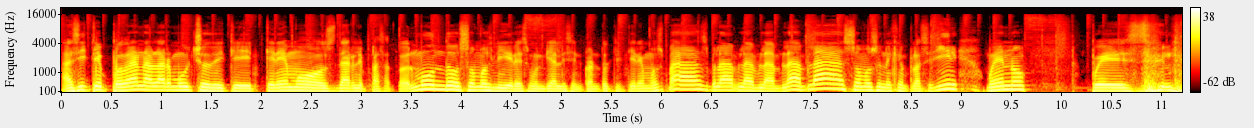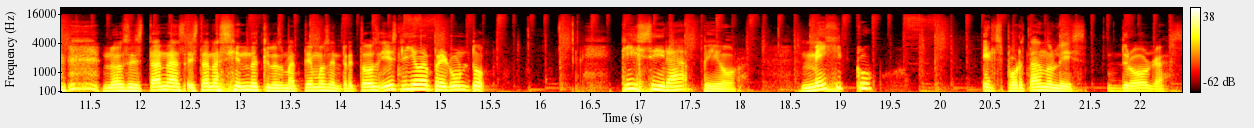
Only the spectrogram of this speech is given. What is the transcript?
Así que podrán hablar mucho de que queremos darle paz a todo el mundo, somos líderes mundiales en cuanto que queremos paz, bla, bla, bla, bla, bla, somos un ejemplo a seguir. Bueno, pues nos están, están haciendo que los matemos entre todos. Y es que yo me pregunto, ¿qué será peor? ¿México exportándoles drogas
